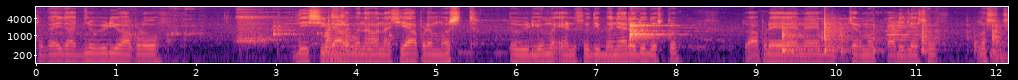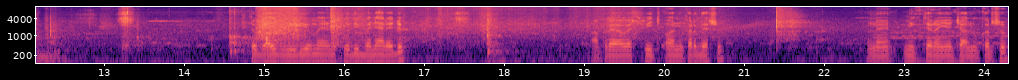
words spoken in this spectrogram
તો ગઈ આજનો વીડિયો આપણો દેશી દાળ બનાવવાના છીએ. આપણે મસ્ત. તો વિડીયોમાં એન્ડ સુધી બન્યા રહેજો દોસ્તો. તો આપણે એને મિક્સરમાં કાઢી લેશું. મસ્ત. તો ગાઈઝ વિડીયોમાં એન્ડ સુધી બન્યા રહેજો. આપણે હવે સ્વિચ ઓન કરી દઈશું અને મિક્સર અહીંયા ચાલુ કરશું.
